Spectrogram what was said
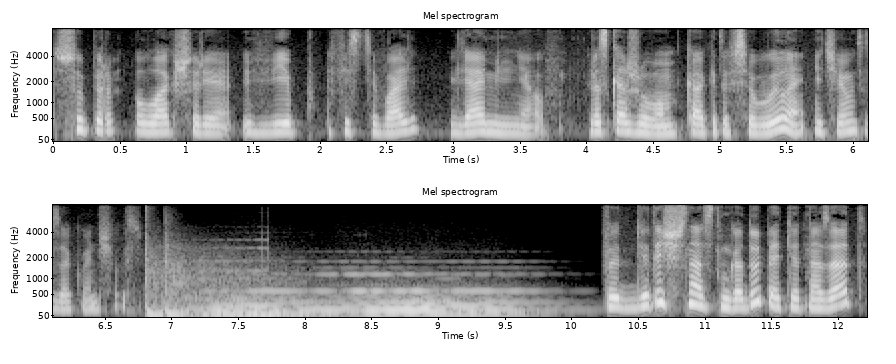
супер лакшери VIP фестиваль для миллениалов. Расскажу вам, как это все было и чем это закончилось. В 2016 году, пять лет назад,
